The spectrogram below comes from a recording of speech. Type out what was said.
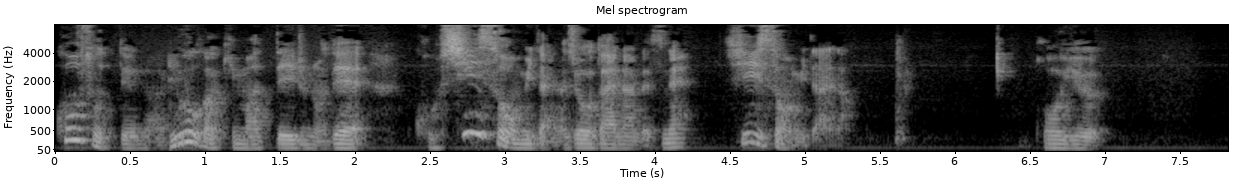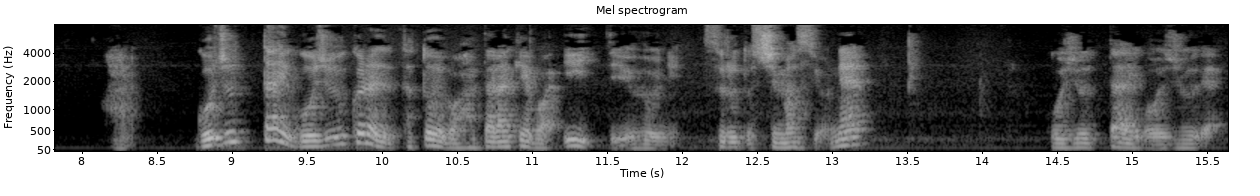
酵素っていうのは量が決まっているので、こうシーソーみたいな状態なんですね。シーソーみたいな。こういう。はい。50対50くらいで例えば働けばいいっていう風にするとしますよね。50対50で。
